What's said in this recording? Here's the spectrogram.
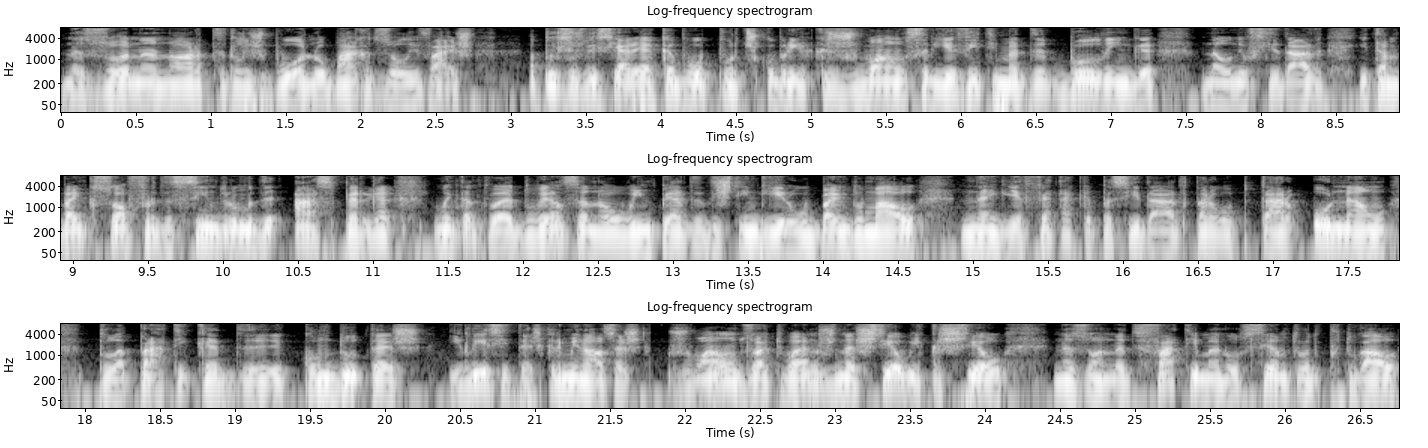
na zona norte de Lisboa, no bairro dos Olivais. A Polícia Judiciária acabou por descobrir que João seria vítima de bullying na universidade e também que sofre de síndrome de Asperger. No entanto, a doença não o impede de distinguir o bem do mal, nem lhe afeta a capacidade para optar ou não pela prática de condutas ilícitas, criminosas. João, 18 anos, nasceu e cresceu na zona de Fátima, no centro de Portugal,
